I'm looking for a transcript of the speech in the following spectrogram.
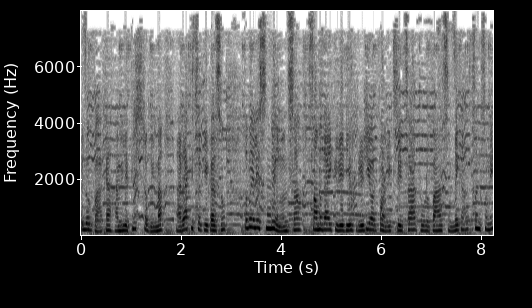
यो लोक भाका हामीले पृष्ठभूमिमा राखिसकेका छौँ। तपाईँले सुन्दै हुनुहुन्छ सामुदायिक रेडियो रेडियो अर्पण एक सय चार थोडो पाँच मेगा सँगसँगै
